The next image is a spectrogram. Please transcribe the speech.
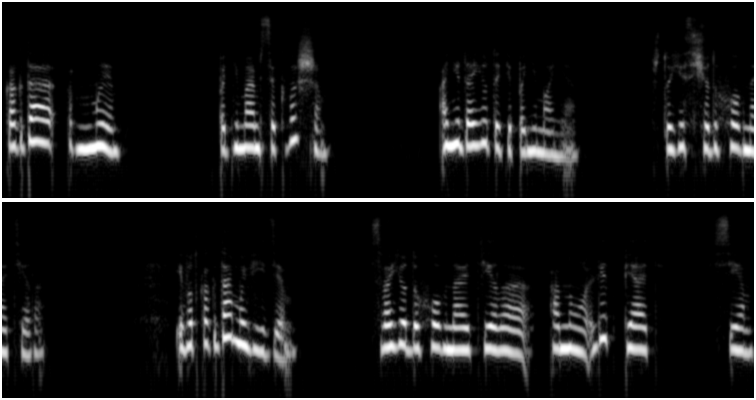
Когда мы поднимаемся к высшим, они дают эти понимания, что есть еще духовное тело. И вот когда мы видим свое духовное тело, оно лет пять, семь,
